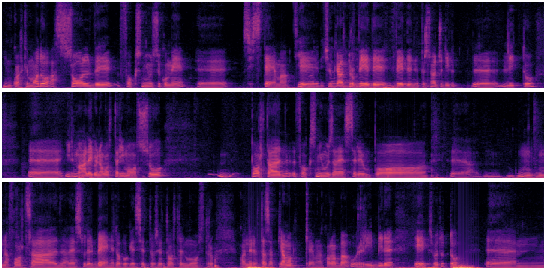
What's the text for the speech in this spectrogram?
in qualche modo assolve Fox News come eh, sistema Sì, e che più che altro vede, vede nel personaggio di eh, Litto eh, il male che una volta rimosso mh, porta Fox News ad essere un po' eh, una forza adesso del bene dopo che si è, si è tolta il mostro, quando in realtà sappiamo che è una roba orribile e soprattutto ehm,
